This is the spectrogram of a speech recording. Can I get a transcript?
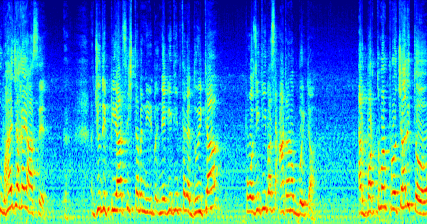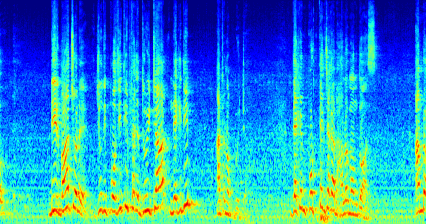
উভয় জায়গায় আছে। যদি পিআর সিস্টেমে নেগেটিভ থাকে দুইটা পজিটিভ আছে আটানব্বইটা। আর বর্তমান প্রচালিত নির্বাচনে যদি পজিটিভ থাকে দুইটা নেগেটিভ আটানব্বইটা। দেখেন, প্রত্যেক জায়গায় ভালো মন্দ আছে। আমরা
